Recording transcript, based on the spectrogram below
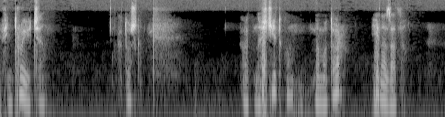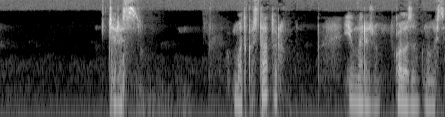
фільтруюча катушка. От на щітку, на мотор і назад. Через обмотку статора і в мережу. Коло замкнулося.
